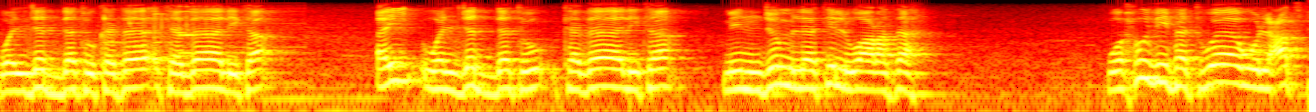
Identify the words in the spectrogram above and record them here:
والجدة كذلك أي والجدة كذلك من جملة الورثة. وحذفت واو العطف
